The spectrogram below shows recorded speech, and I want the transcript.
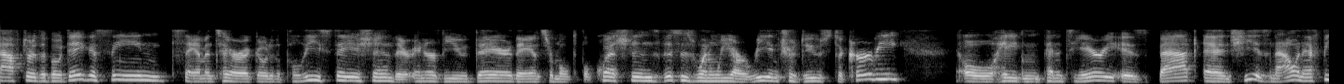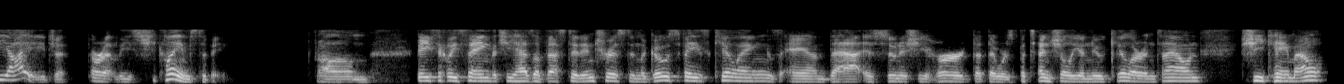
after the bodega scene, Sam and Tara go to the police station. They're interviewed there. They answer multiple questions. This is when we are reintroduced to Kirby. Oh, Hayden Panettiere is back, and she is now an FBI agent, or at least she claims to be. Um, basically saying that she has a vested interest in the Ghostface killings, and that as soon as she heard that there was potentially a new killer in town, she came out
